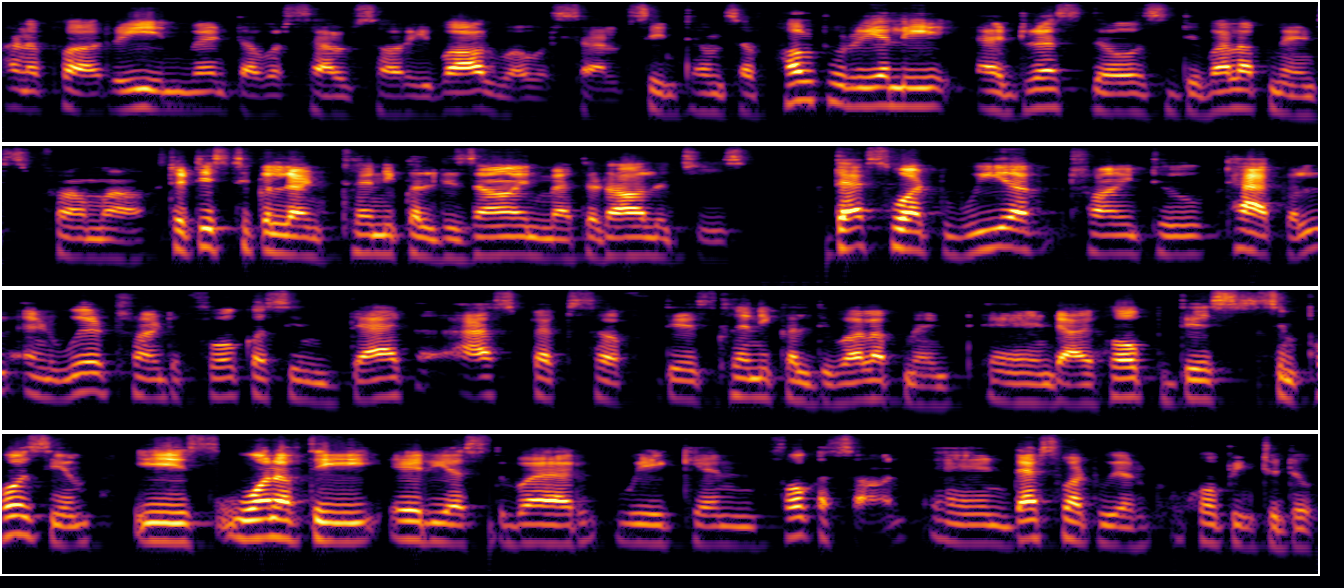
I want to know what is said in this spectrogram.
kind of uh, reinvent ourselves or evolve ourselves in terms of how to really address those developments from uh, statistical and clinical design methodologies That's what we are trying to tackle, and we're trying to focus in that aspects of this clinical development. And I hope this symposium is one of the areas where we can focus on, and that's what we are hoping to do.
